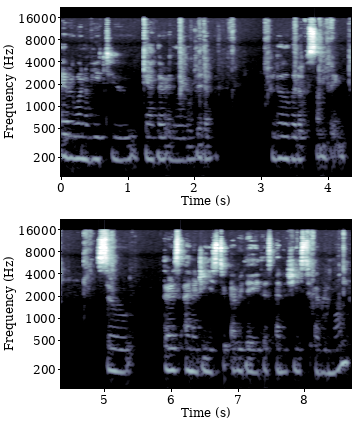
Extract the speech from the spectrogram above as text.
every one of you to gather a little bit of a little bit of something. So there's energies to every day, there's energies to every month,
